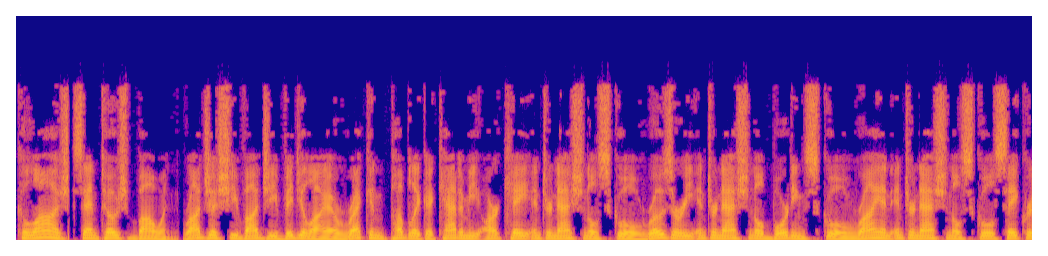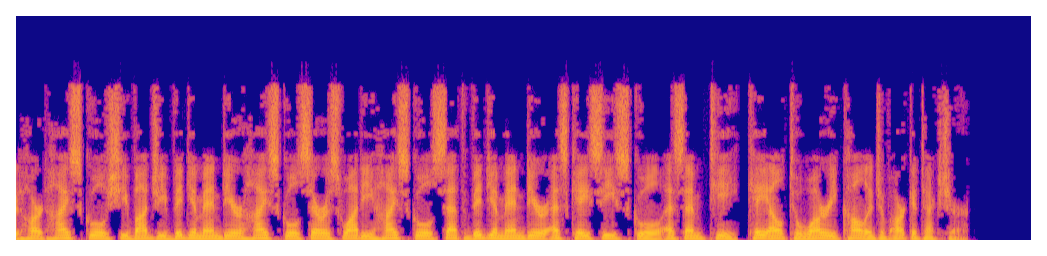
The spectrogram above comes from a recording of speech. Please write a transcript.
College Santosh Bhawan Raja Shivaji Vidyalaya Recon Public Academy RK International School Rosary International Boarding School Ryan International School Sacred Heart High School Shivaji Vidya Mandir High School Saraswati High School Seth Vidya Mandir SKC School SMT, KL Tewari College of Architecture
